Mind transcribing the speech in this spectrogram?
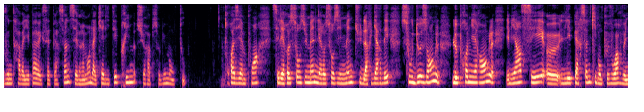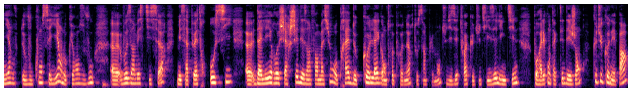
vous ne travaillez pas avec cette personne. C'est vraiment la qualité prime sur absolument tout. Troisième point, c'est les ressources humaines. Les ressources humaines, tu l'as regardé sous deux angles. Le premier angle, eh bien, c'est les personnes qui vont pouvoir venir vous conseiller, en l'occurrence vous, vos investisseurs, mais ça peut être aussi d'aller rechercher des informations auprès de collègues entrepreneurs, tout simplement. Tu disais, toi, que tu utilisais LinkedIn pour aller contacter des gens que tu connais pas,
